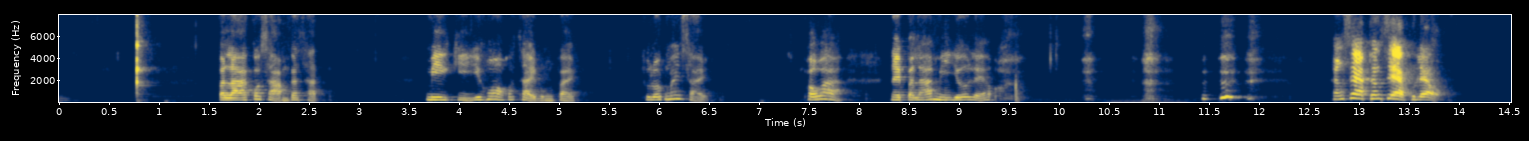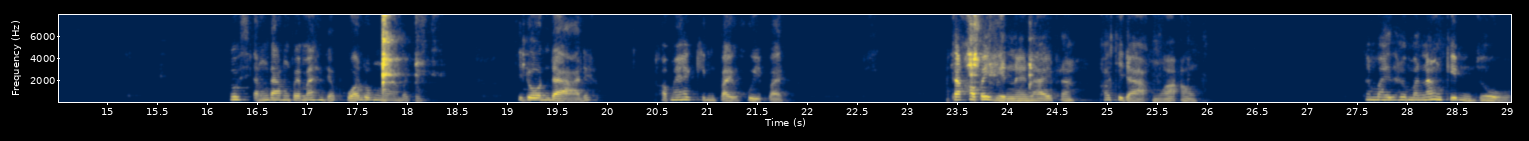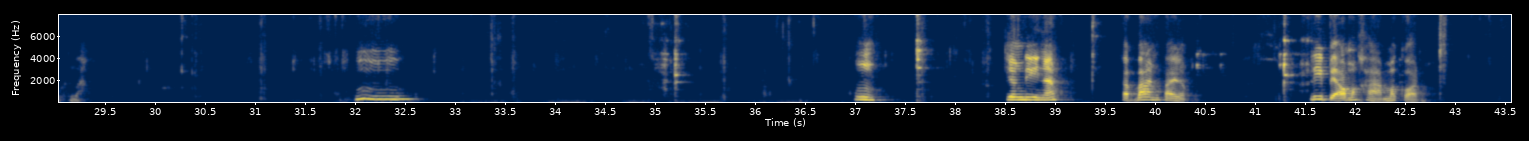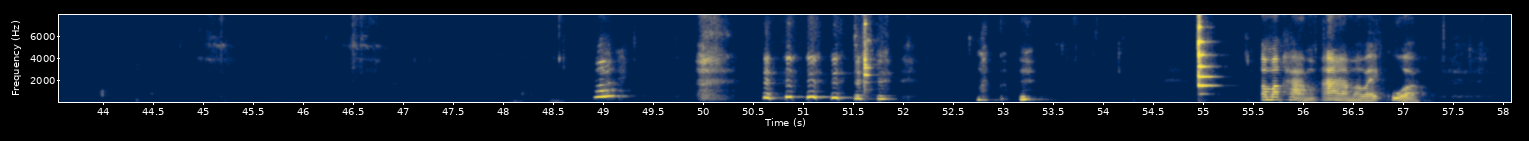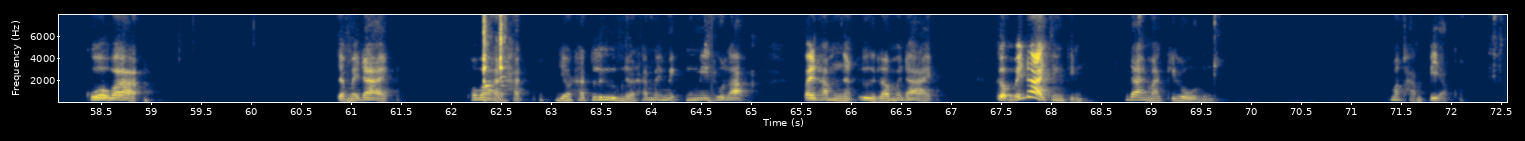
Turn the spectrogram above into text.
ปลาร้าก็สามกษัตริย์ มีกี่ยี่ห้อก็ใส่ลงไป ชูรสไม่ใส่ เพราะว่าในปลาร้ามีเยอะแล้ว ทั้งแสบทั้งแสบพูดแล้วโอ้เสียงดังไปไหมเดี๋ยวผัวลงมาบัดนี้จะโดนด่าเด้เขาไม่ให้กินไปคุยไป ถ้าเขาไปเห็นในไลฟ์นะเขาจะด่าหัวเอา ทำไมเธอมานั่งกินโจเห็นปะอืม อืม ยังดีนะ กลับบ้านไปหรอกรีบไปเอามะขามมาก่อน เอามะขามอามาไว้กลัว กลัวว่า จะไม่ได้ เพราะว่าทัด เดี๋ยวทัดลืม เดี๋ยวทัดไม่มีธุระไปทำอย่างอื่นแล้วไม่ได้ เกือบไม่ได้จริง ๆ ได้มากิโลหนึ่งมะขามเปียก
